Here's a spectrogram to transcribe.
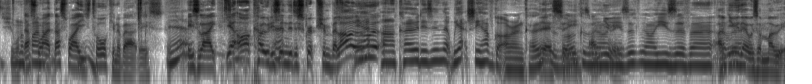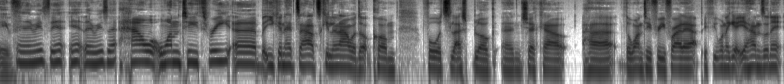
If you want to that's why out- that's why he's talking about this. Yeah. He's like, yeah, our code is in the description below. Yeah, our code is in there. We actually have got our own code Yeah, as well see? because we are users. We are users of. Uh, I of, knew there was a motive. Yeah, there is, yeah, yeah, there is a how one two three. Uh, but you can head to howtokillanhour.com forward slash blog and check out uh, the one two three Friday app if you want to get your hands on it.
